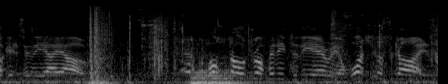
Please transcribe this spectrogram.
targets in the AO. Hostile dropping into the area. Watch the skies.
